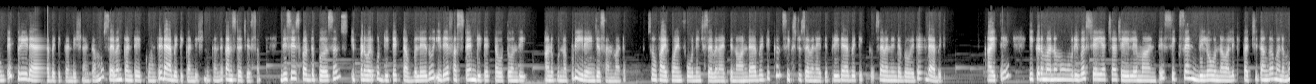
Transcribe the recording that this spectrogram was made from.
ఉంటే ప్రీ డయాబెటిక్ కండిషన్ అంటాము. సెవెన్ కంటే ఎక్కువ ఉంటే డయాబెటిక్ కండిషన్ కింద కన్సిడర్ చేస్తాం. This is for the persons ఇప్పటి వరకు డిటెక్ట్ అవ్వలేదు. ఇదే ఫస్ట్ టైం డిటెక్ట్ అవుతోంది అనుకున్నప్పుడు ఈ రేంజెస్ అన్నమాట. సో ఫైవ్ పాయింట్ ఫోర్ నుంచి సెవెన్ అయితే non diabetic six to seven అయితే pre diabetic seven and above అయితే డయాబెటిక్ అయితే ఇక్కడ మనము రివర్స్ చేయొచ్చా చేయలేమా అంటే సిక్స్ అండ్ బిలో ఉన్న వాళ్ళకి ఖచ్చితంగా మనము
